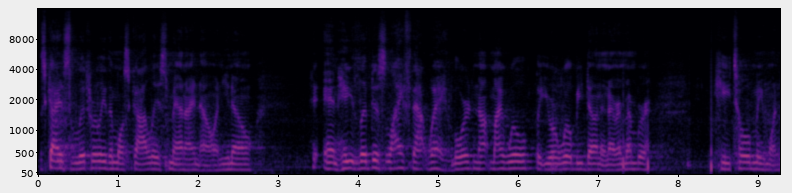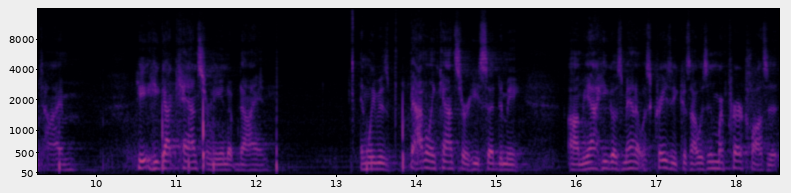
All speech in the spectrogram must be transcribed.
This guy is literally the most godliest man I know. And, you know, and he lived his life that way. Lord, not my will, but your will be done. And I remember he told me one time, he, he got cancer and he ended up dying. And when he was battling cancer, he said to me, um, yeah, he goes, man, it was crazy because I was in my prayer closet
